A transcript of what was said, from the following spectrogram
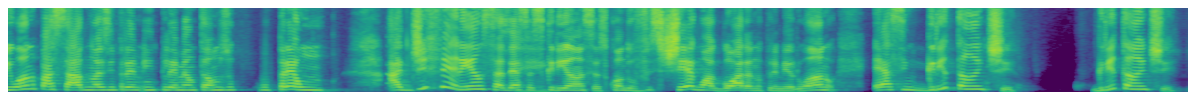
e o ano passado nós implementamos o, o pré-1. A diferença dessas Sim. crianças quando chegam agora no primeiro ano é assim gritante. Gritante.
